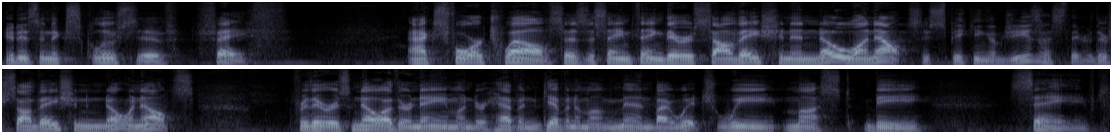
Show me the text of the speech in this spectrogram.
It is an exclusive faith. Acts 4:12 says the same thing. There is salvation in no one else. He's speaking of Jesus there. There's salvation in no one else, for there is no other name under heaven given among men by which we must be saved.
